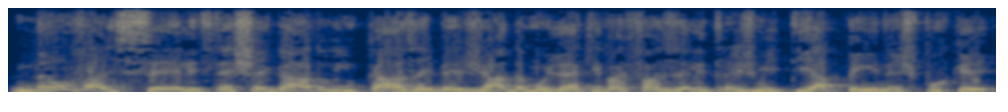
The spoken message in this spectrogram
não vai ser ele ter chegado em casa e beijado a mulher que vai fazer ele transmitir apenas. Porque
